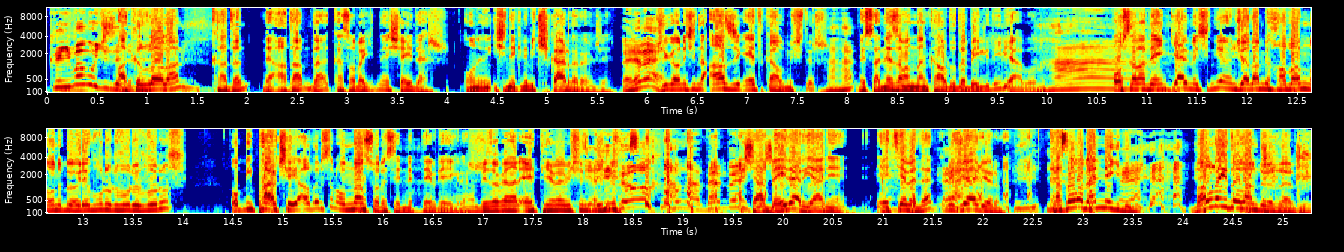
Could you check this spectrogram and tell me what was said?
kıyma mucize. Akıllı olan kadın ve adam da kasaba gittiğinde şey der. Onun içindekini bir çıkar der önce. Öyle mi? Çünkü onun içinde azıcık et kalmıştır. Aha. Mesela ne zamandan kaldığı da belli değil ya bu onun. Ha. O sana denk gelmesin diye önce adam bir havanla onu böyle vurur vurur vurur. O bir parçayı alırsın ondan sonra senin et devreye girer. Ya Biz o kadar et yememişiz bilmiyoruz. Yok valla ben böyle Ya şaşırdım. beyler yani et yemeden rica ediyorum. Kasaba benle gidin. Vallahi dolandırırlar diyor.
